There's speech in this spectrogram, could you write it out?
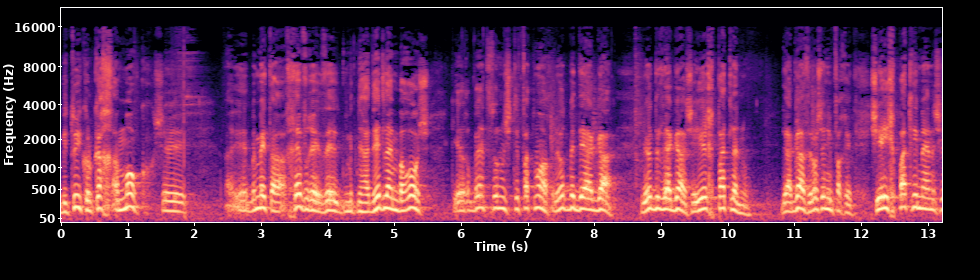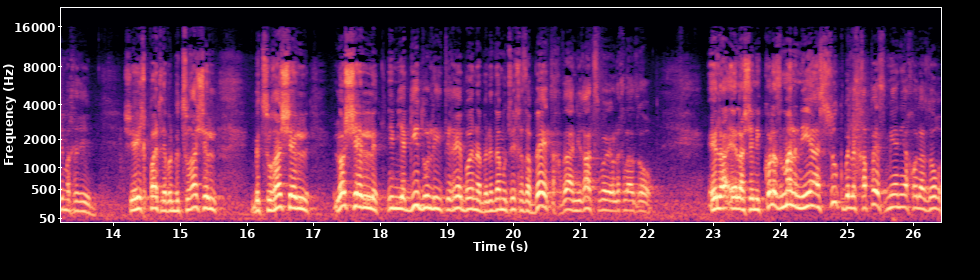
ביטוי כל כך עמוק, שבאמת החבר'ה, זה מתנהדהד להם בראש, כי הרבה עשו לנו שטיפת מוח, להיות בדאגה, להיות בדאגה, שיהיה אכפת לנו. דאגה, זה לא שאני מפחד, שיהיה אכפת לי מאנשים אחרים, שיהיה אכפת לי, אבל בצורה של, בצורה של, לא של אם יגידו לי, תראה, בוא'נה, הבן אדם הוא צריך עזרה, בטח, אני רץ והולך לעזור. אלא, אלא שאני כל הזמן אני אהיה עסוק בלחפש מי אני יכול לעזור,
